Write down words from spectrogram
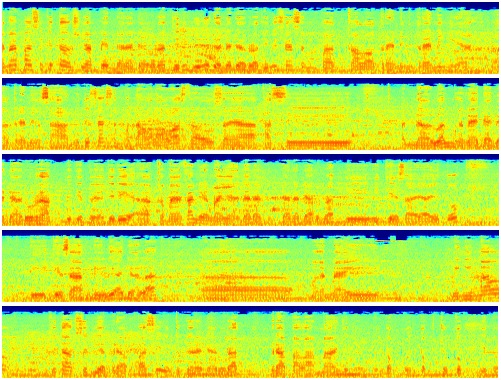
kenapa sih kita harus nyiapin dana darurat? Jadi dulu dana darurat ini saya sempat kalau training-training ya, uh, training saham itu saya sempat awal-awal selalu saya kasih pendahuluan mengenai dana darurat begitu ya. Jadi uh, kebanyakan yang nanya dana dana darurat di IG saya itu di IG Saham Daily adalah uh, mengenai minimal kita harus sedia berapa sih untuk dana darurat? Berapa lama gitu? Untuk untuk cukup gitu.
